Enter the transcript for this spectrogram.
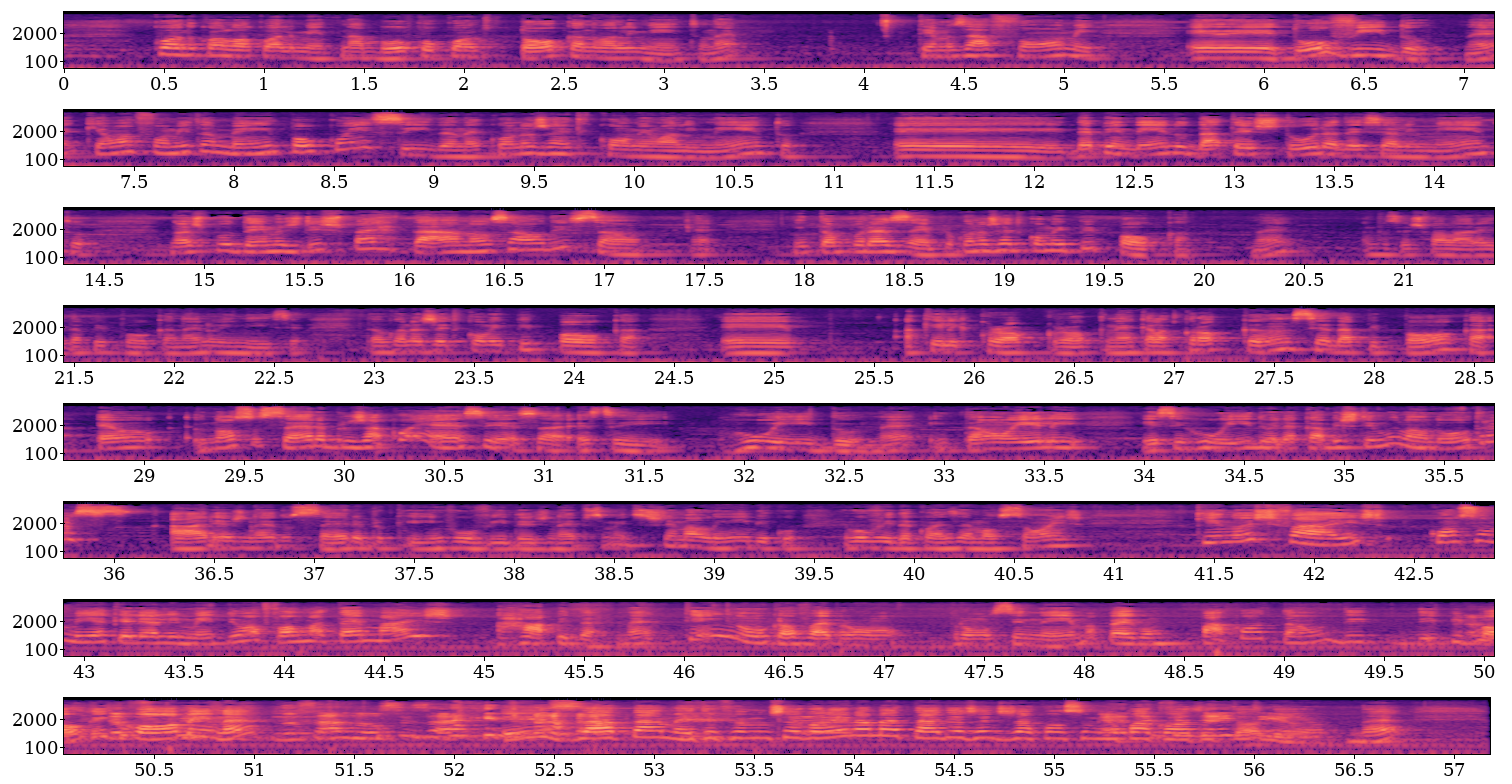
quando coloca o alimento na boca ou quando toca no alimento, né? Temos a fome é, do ouvido, né? Que é uma fome também pouco conhecida, né? Quando a gente come um alimento, é, dependendo da textura desse alimento, nós podemos despertar a nossa audição. Né? Então, por exemplo, quando a gente come pipoca, né? Vocês falaram aí da pipoca, né? No início. Então, quando a gente come pipoca, é, aquele croc-croc, né? Aquela crocância da pipoca, é o, o nosso cérebro já conhece essa, esse ruído, né? Então ele, esse ruído, ele acaba estimulando outras áreas, né, do cérebro que envolvidas, né, principalmente o sistema límbico, envolvida com as emoções, que nos faz consumir aquele alimento de uma forma até mais rápida, né? Quem nunca vai para um, para um cinema, pega um pacotão de, de pipoca e come, né? Nos anúncios aí. Exatamente. O filme não chegou nem na metade e a gente já consumiu É o pacote todinho, né?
